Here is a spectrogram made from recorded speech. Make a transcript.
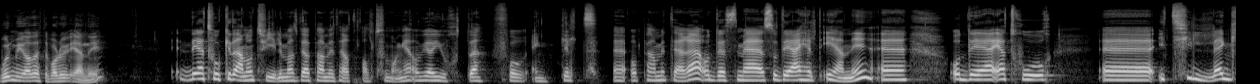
Hvor mye av dette var du enig i? Jeg tror ikke det er noen tvil om at vi har permittert altfor mange, og vi har gjort det for enkelt eh, å permittere. Det er, så det er jeg helt enig i. Eh, og det jeg tror Uh, I tillegg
